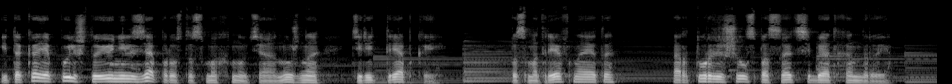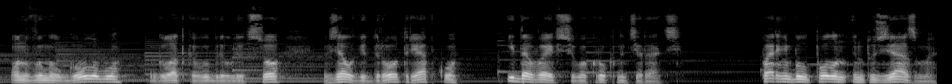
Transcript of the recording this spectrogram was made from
и такая пыль, что ее нельзя просто смахнуть, а нужно тереть тряпкой. Посмотрев на это, Артур решил спасать себя от хандры. Он вымыл голову, гладко выбрил лицо, взял ведро, тряпку и давай все вокруг натирать. Парень был полон энтузиазма,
